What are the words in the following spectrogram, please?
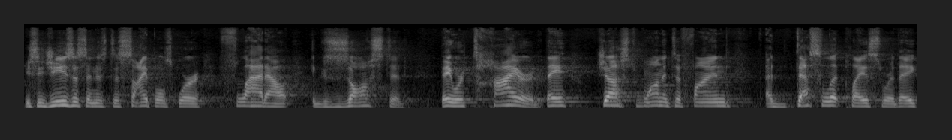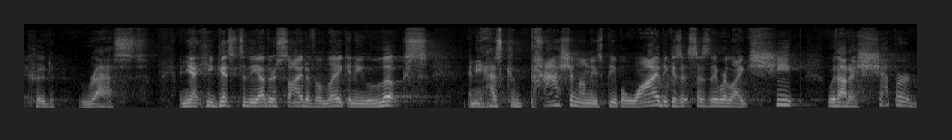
You see, Jesus and his disciples were flat out exhausted. They were tired. They just wanted to find a desolate place where they could rest. And yet he gets to the other side of the lake and he looks and he has compassion on these people. Why? Because it says they were like sheep without a shepherd.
